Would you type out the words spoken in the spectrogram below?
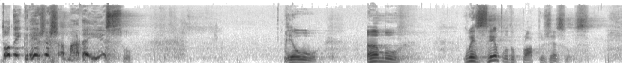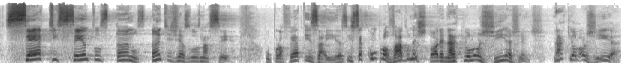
Toda igreja é chamada a isso. Eu amo o exemplo do próprio Jesus. 700 anos antes de Jesus nascer, o profeta Isaías, isso é comprovado na história, na arqueologia, gente, na arqueologia.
